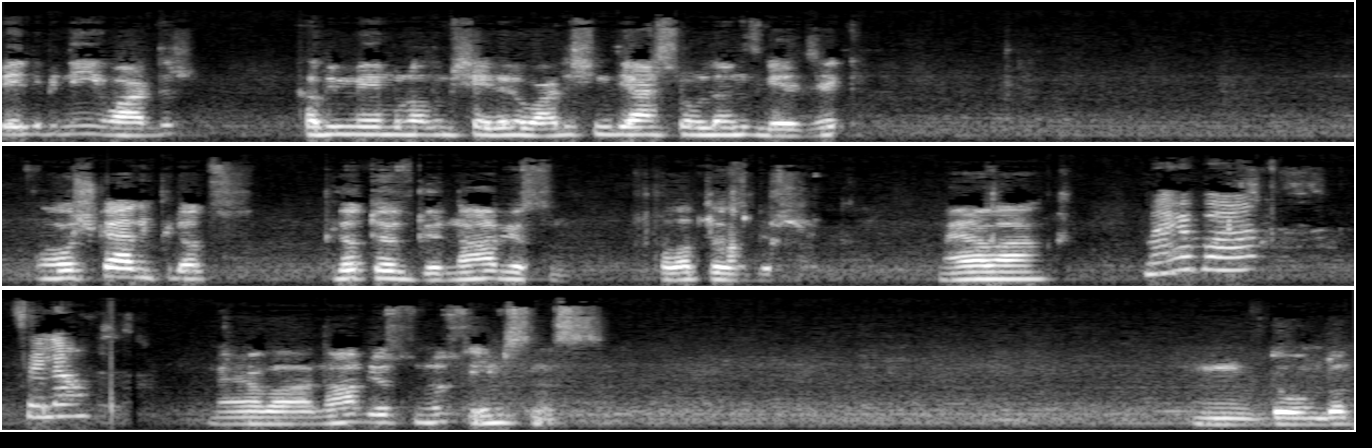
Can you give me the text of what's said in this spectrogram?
belli bir neyi vardır. Kabin memuru alım şeyleri vardı. Şimdi diğer sorularınız gelecek. Hoş geldin pilot. Pilot Özgür. Ne yapıyorsun? Polat Özgür. Merhaba. Merhaba. Selam. Merhaba. Ne yapıyorsunuz? İyi misiniz? Hmm, doğundun.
